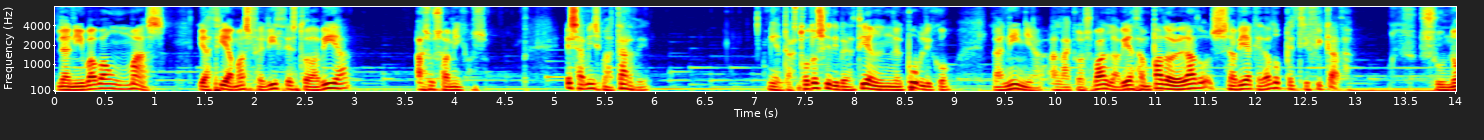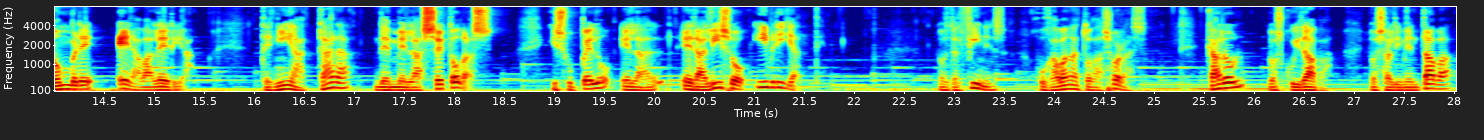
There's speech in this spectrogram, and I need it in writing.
le animaba aún más y hacía más felices todavía a sus amigos. Esa misma tarde, mientras todos se divertían en el público, la niña a la que Osvaldo había zampado el helado se había quedado petrificada. Su nombre era Valeria. Tenía cara de me las sé todas y su pelo era liso y brillante. Los delfines jugaban a todas horas. Carol los cuidaba, los alimentaba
